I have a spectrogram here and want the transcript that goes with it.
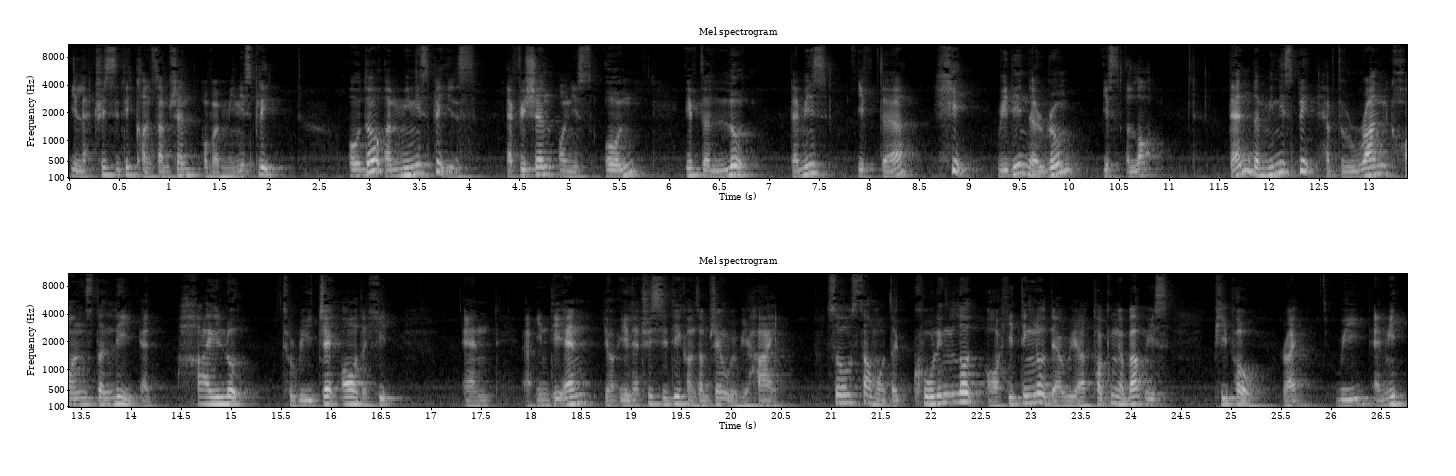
electricity consumption of a mini split. Although a mini split is efficient on its own, if the load, that means if the heat within the room is a lot, then the mini split have to run constantly at high load to reject all the heat. And uh, in the end, your electricity consumption will be high. So some of the cooling load or heating load that we are talking about is people, right? We emit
